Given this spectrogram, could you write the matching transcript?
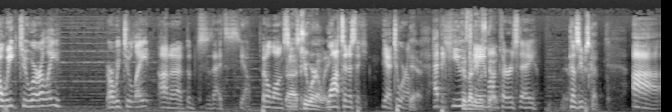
a week too early, or a week too late. I don't know. It's you know been a long uh, season. Uh, too early. Watson is the yeah too early. Yeah. Had the huge game on Thursday because yeah. he was good. Uh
